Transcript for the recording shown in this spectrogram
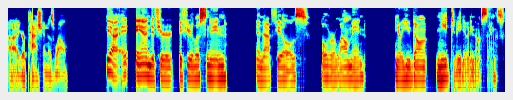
uh, your passion as well. Yeah, and if you're if you're listening and that feels overwhelming, you know, you don't need to be doing those things.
